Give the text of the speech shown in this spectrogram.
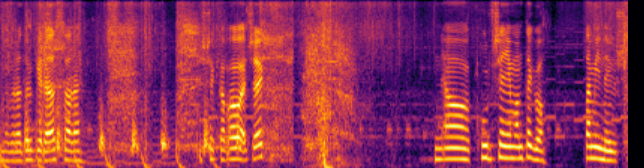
Dobra, drugi raz, ale... Jeszcze kawałeczek. No, kurczę, nie mam tego. Staminy już.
